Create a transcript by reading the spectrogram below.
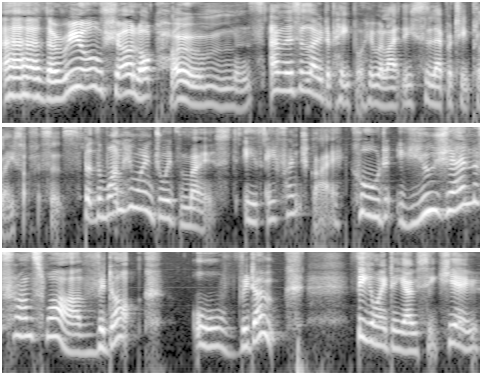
uh, the real Sherlock Holmes. And there's a load of people who are like these celebrity police officers. But the one who I enjoyed the most is a French guy called Eugène Francois Vidocq or Vidocq, V I D O C Q.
